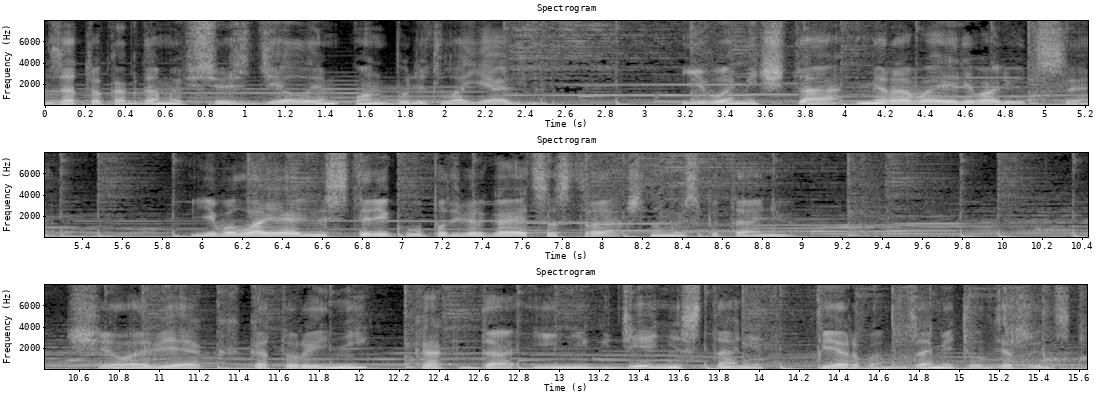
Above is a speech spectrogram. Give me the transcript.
Зато когда мы все сделаем, он будет лояльным. Его мечта — мировая революция. Его лояльность старику подвергается страшному испытанию». «Человек, который никогда и нигде не станет первым», — заметил Дзержинский.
